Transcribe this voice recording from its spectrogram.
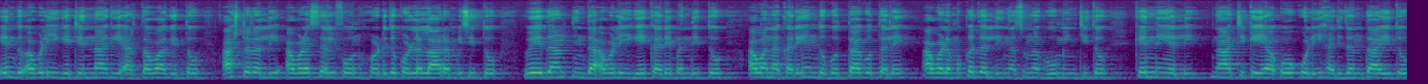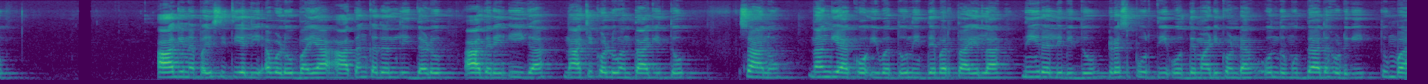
ಎಂದು ಅವಳಿಗೆ ಚೆನ್ನಾಗಿ ಅರ್ಥವಾಗಿತ್ತು. ಅಷ್ಟರಲ್ಲಿ ಅವಳ ಸೆಲ್ ಫೋನ್ ಹೊಡೆದುಕೊಳ್ಳಲಾರಂಭಿಸಿತ್ತು ವೇದಾಂತ್ನಿಂದ ಅವಳಿಗೆ ಕರೆ ಬಂದಿತ್ತು. ಅವನ ಕರೆಯೆಂದು ಗೊತ್ತಾಗುತ್ತಲೇ ಅವಳ ಮುಖದಲ್ಲಿ ನಸುನಗು ಮಿಂಚಿತು. ಕೆನ್ನೆಯಲ್ಲಿ ನಾಚಿಕೆಯ ಓಕುಳಿ ಹರಿದಂತಾಯಿತು. ಆಗಿನ ಪರಿಸ್ಥಿತಿಯಲ್ಲಿ ಅವಳು ಭಯ, ಆತಂಕದಲ್ಲಿದ್ದಳು. ಆದರೆ ಈಗ ನಾಚಿಕೊಳ್ಳುವಂತಾಗಿತ್ತು. ಸಾನು, ನಂಗ್ಯಾಕೋ ಇವತ್ತು ನಿದ್ದೆ ಬರ್ತಾ ಇಲ್ಲ. ನೀರಲ್ಲಿ ಬಿದ್ದು ಡ್ರೆಸ್ ಪೂರ್ತಿ ಒದ್ದೆ ಮಾಡಿಕೊಂಡ ಒಂದು ಮುದ್ದಾದ ಹುಡುಗಿ ತುಂಬಾ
